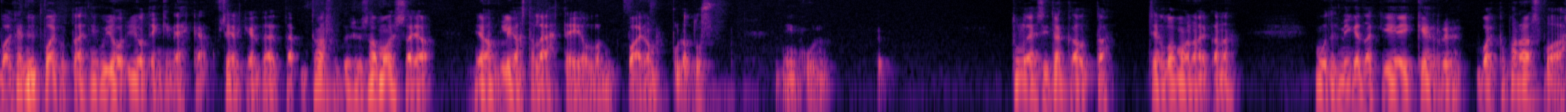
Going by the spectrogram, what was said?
vaikka nyt vaikuttaisi niin jo, jotenkin ehkä selkeältä, että rasva pysyy samoissa ja, ja lihasta lähtee, jolloin painon pudotus niin kun tulee sitä kautta sen loman aikana, mutta minkä takia ei kerry vaikkapa rasvaa,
